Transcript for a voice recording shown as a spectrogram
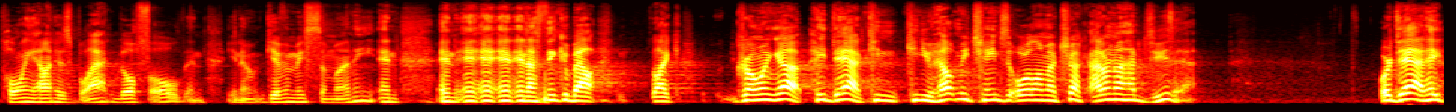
pulling out his black billfold and, you know, giving me some money. And, and, and, and I think about like growing up, hey, dad, can, can you help me change the oil on my truck? I don't know how to do that. Or dad, hey,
